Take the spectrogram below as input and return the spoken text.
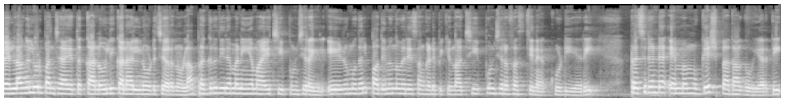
വെള്ളാങ്ങല്ലൂർ പഞ്ചായത്ത് കനോലി കനാലിനോട് ചേർന്നുള്ള പ്രകൃതി രമണീയമായ ചീപ്പും ചിറയിൽ ഏഴു മുതൽ പതിനൊന്ന് വരെ സംഘടിപ്പിക്കുന്ന ചീപ്പും ചിറ ഫെസ്റ്റിന് കൊടിയേറി. പ്രസിഡന്റ് എം എം മുകേഷ് പതാക ഉയർത്തി.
